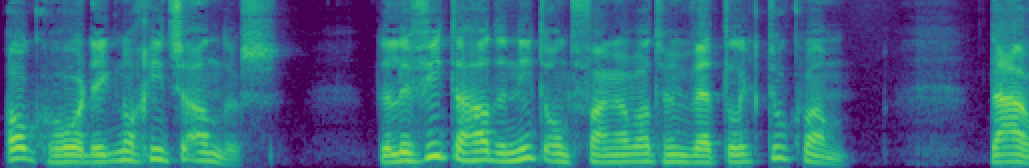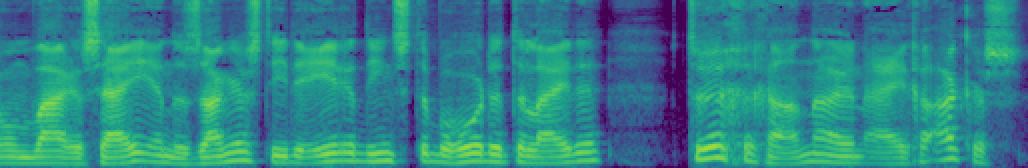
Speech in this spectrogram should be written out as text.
Ook hoorde ik nog iets anders. De levieten hadden niet ontvangen wat hun wettelijk toekwam. Daarom waren zij en de zangers die de erediensten behoorden te leiden teruggegaan naar hun eigen akkers.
